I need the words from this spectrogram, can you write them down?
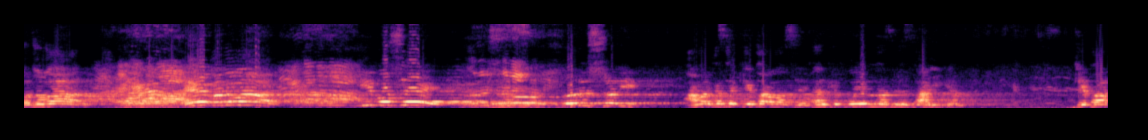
কতবার? কতবার? কি বসে আমার কাছে কেতাব আছে। কালকে কেতাব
